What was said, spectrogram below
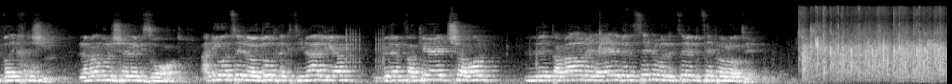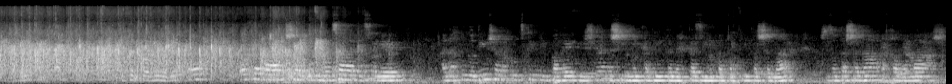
דברים חדשים. למדנו לשלב זרועות. אני רוצה להודות לקצינה ליה ולמפקד שרון, לתמר מנהל בית הספר ולצוות בית ספר לוטה. אנחנו יודעים שאנחנו צריכים להיפרד משני אנשים יקרים ומרכזיים בתוכנית השנה, שזאת השנה האחרונה ש...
